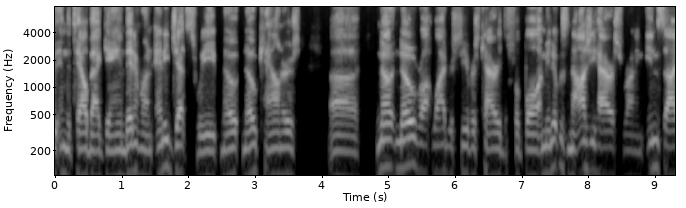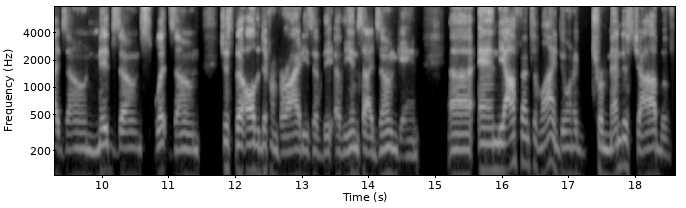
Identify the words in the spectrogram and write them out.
in the tailback game. They didn't run any jet sweep, no, no counters, uh, no, no wide receivers carried the football. I mean, it was Najee Harris running inside zone, mid zone, split zone, just the, all the different varieties of the, of the inside zone game. Uh, and the offensive line doing a tremendous job of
